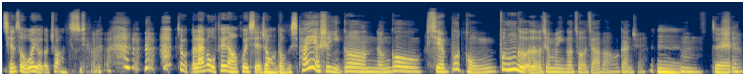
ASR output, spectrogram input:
前所未有的壮举。就莱姆非常会写这种东西，他也是一个能够写不同风格的这么一个作家吧，我感觉。嗯嗯，对。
